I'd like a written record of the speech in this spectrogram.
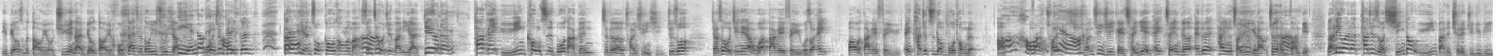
也不用什么导游，去越南也不用导游，我带这个东西出去，语言都可以，我就可以跟当地人做沟通了嘛。所以这个我觉得蛮厉害。第二个呢，它可以语音控制拨打跟这个传讯息，就是说，假设我今天啊，我要打给斐鱼，我说，哎，帮我打给斐鱼，哎，它就自动拨通了。哦，好方便哦！传讯息给陈燕，哎，陈燕哥，哎，对，他有传讯给他，就会很方便。然后另外呢，他就是什么行动语音版的 ChatGPT，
